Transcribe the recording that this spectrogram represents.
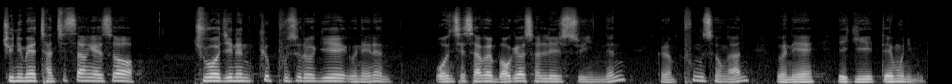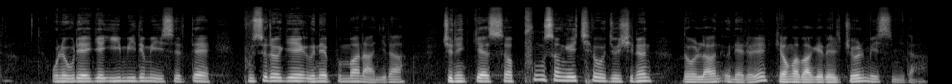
주님의 잔치상에서 주어지는 그 부스러기의 은혜는 온 세상을 먹여 살릴 수 있는 그런 풍성한 은혜이기 때문입니다. 오늘 우리에게 이 믿음이 있을 때 부스러기의 은혜뿐만 아니라 주님께서 풍성히 채워주시는 놀라운 은혜를 경험하게 될 줄 믿습니다.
